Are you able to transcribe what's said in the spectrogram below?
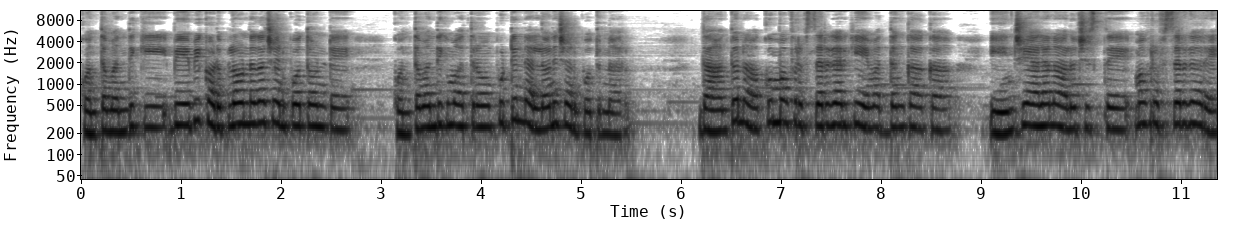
కొంతమందికి బేబీ కడుపులో ఉండగా చనిపోతుంటే కొంతమందికి మాత్రం పుట్టిన నెలలోనే చనిపోతున్నారు. దాంతో నాకు మా ప్రొఫెసర్ గారికి ఏం అర్థం కాక ఏం చేయాలని ఆలోచిస్తే మా ప్రొఫెసర్ గారే.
